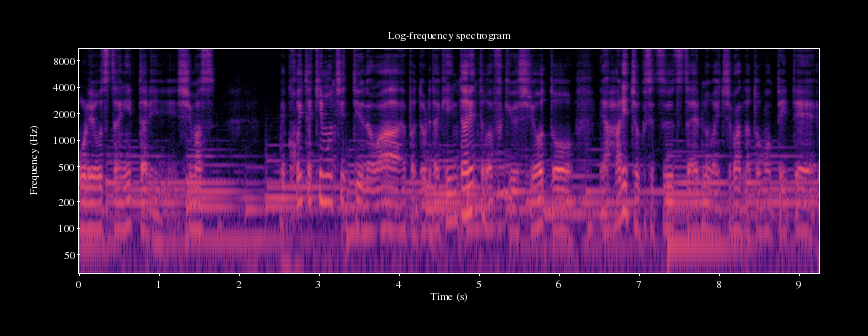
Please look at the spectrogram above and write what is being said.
お礼を伝えに行ったりします。でこういった気持ちっていうのはやっぱどれだけインターネットが普及しようとやはり直接伝えるのが一番だと思っていて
